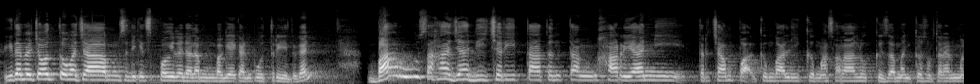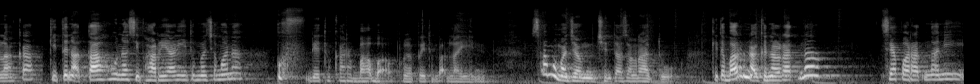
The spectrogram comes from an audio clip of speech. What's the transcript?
kita ambil contoh macam sedikit spoiler dalam bagaikan putri tu kan Baru sahaja dicerita tentang Haryani tercampak kembali ke masa lalu ke zaman Kesultanan Melaka. Kita nak tahu nasib Haryani itu macam mana? Puff, dia tukar babak pula pergi tempat lain. Sama macam Cinta Sang Ratu. Kita baru nak kenal Ratna, Siapa Ratna ni?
